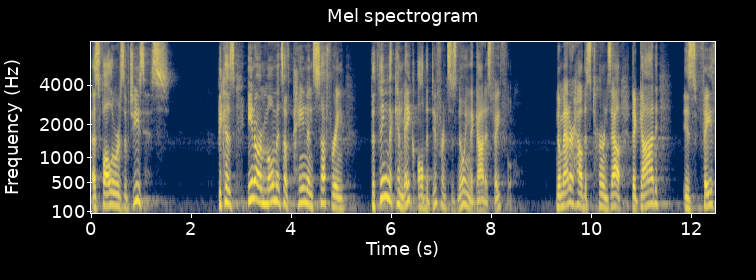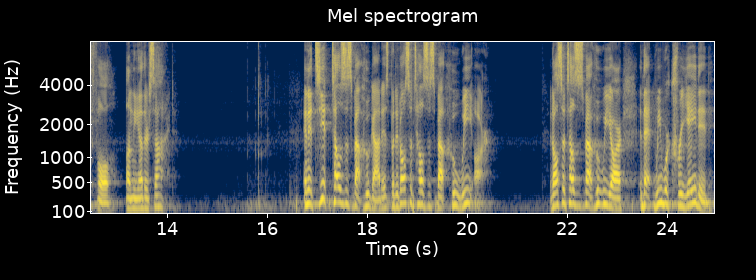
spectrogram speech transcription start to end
as followers of Jesus. Because in our moments of pain and suffering, the thing that can make all the difference is knowing that God is faithful. No matter how this turns out, that God is faithful on the other side. And it tells us about who God is, but it also tells us about who we are. It also tells us about who we are, that we were created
